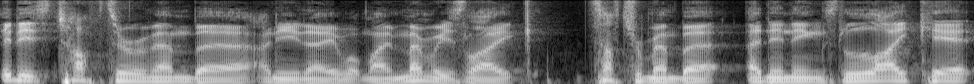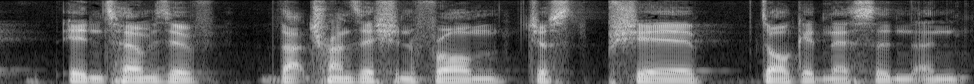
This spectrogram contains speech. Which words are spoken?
it is tough to remember, and you know what my memory is like. It's tough to remember an innings like it in terms of that transition from just sheer doggedness and, and,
